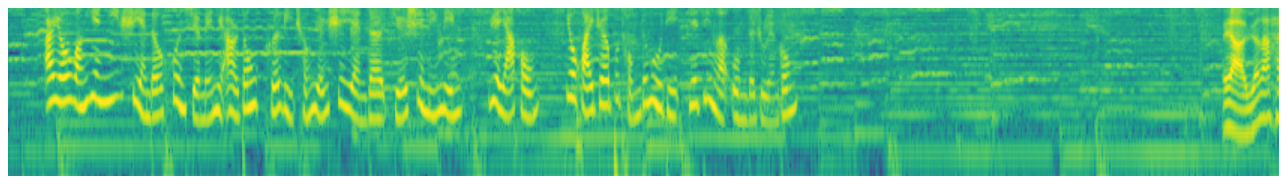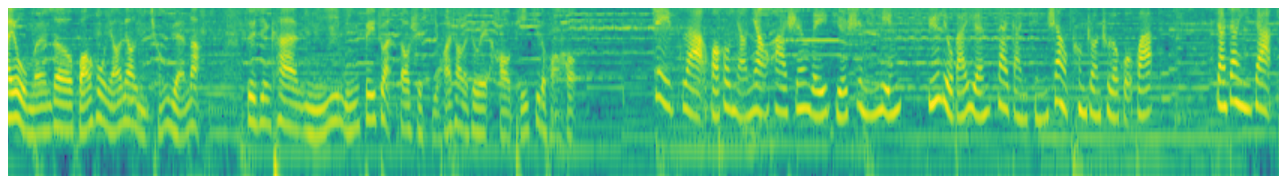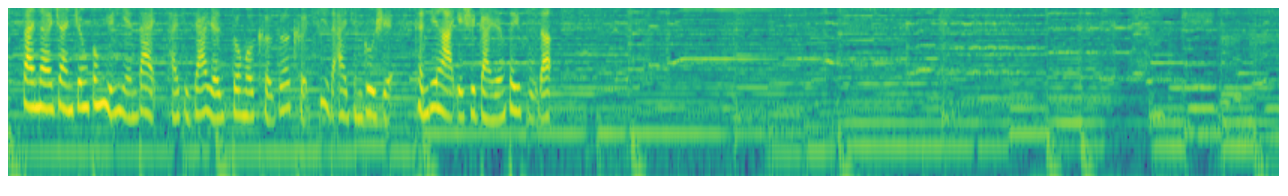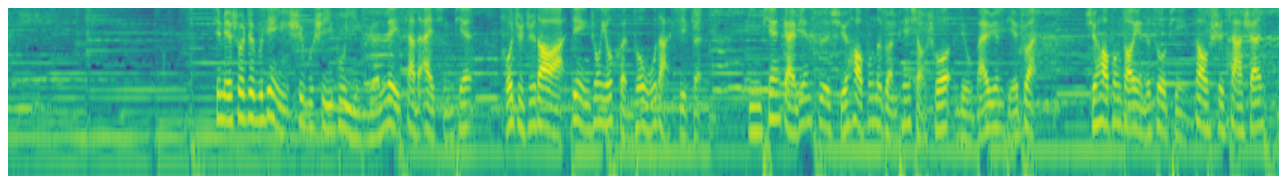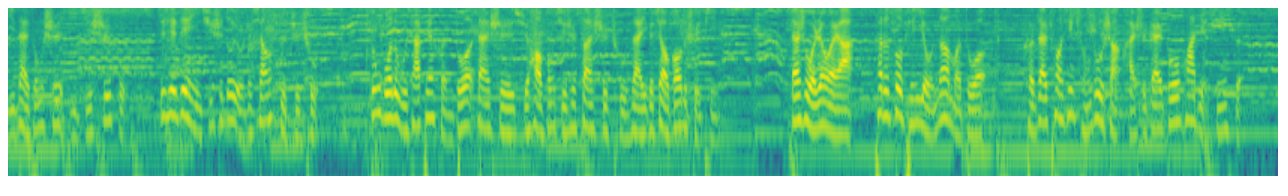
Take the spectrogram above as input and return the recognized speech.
而由王燕妮饰演的混血美女二东和李成元饰演的绝世名伶月牙红，又怀着不同的目的接近了我们的主人公。哎呀，原来还有我们的皇后娘娘李成元呢！最近看《女医明妃传》，倒是喜欢上了这位好脾气的皇后。这一次啊，皇后娘娘化身为绝世名伶，与柳白猿在感情上碰撞出了火花。想象一下，在那战争风云年代，才子佳人多么可歌可泣的爱情故事，肯定啊也是感人肺腑的。先别说这部电影是不是一部引人泪下的爱情片，我只知道啊，电影中有很多武打戏份。影片改编自徐浩峰的短篇小说《柳白猿别传》，徐浩峰导演的作品《道士下山》《一代宗师》以及《师傅》，这些电影其实都有着相似之处。中国的武侠片很多，但是徐浩峰其实算是处在一个较高的水平。但是我认为啊，他的作品有那么多。可在创新程度上，还是该多花点心思。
